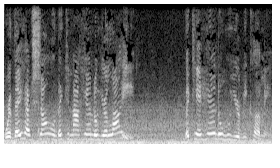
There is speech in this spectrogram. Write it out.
where they have shown they cannot handle your light. They can't handle who you're becoming.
